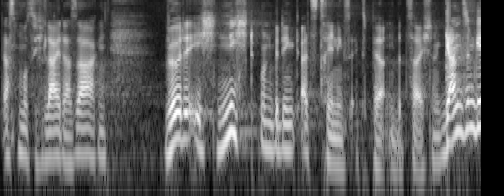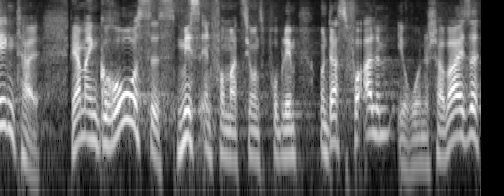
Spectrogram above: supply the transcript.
das muss ich leider sagen, würde ich nicht unbedingt als Trainingsexperten bezeichnen. Ganz im Gegenteil. Wir haben ein großes Missinformationsproblem und das vor allem, ironischerweise,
